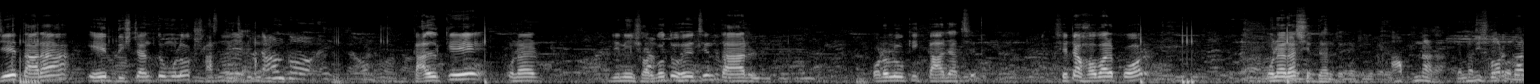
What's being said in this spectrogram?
যে তারা এর দৃষ্টান্তমূলক শাস্তি কালকে ওনার যিনি স্বর্গত হয়েছেন তার পরলৌকিক কাজ আছে। সেটা হবার পর ওনারা সিদ্ধান্ত নেবেন আপনারা যদি সরকার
